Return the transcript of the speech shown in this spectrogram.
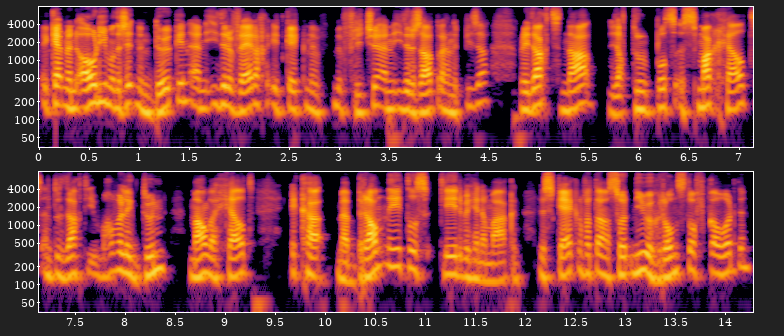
ik heb een Audi, maar er zit een deuk in. En iedere vrijdag eet ik een, een frietje en iedere zaterdag een pizza. Maar hij dacht, na, ja, toen plots een smak geld. En toen dacht hij, wat wil ik doen met al dat geld? Ik ga met brandnetels kleren beginnen maken. Dus kijken of dat een soort nieuwe grondstof kan worden.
